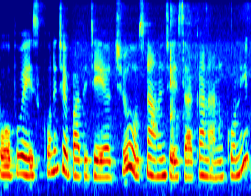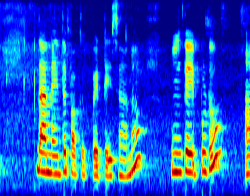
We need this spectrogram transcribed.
పోపు వేసుకొని చపాతి చేయొచ్చు స్నానం చేశాక అని అనుకొని దాన్ని అయితే పక్కకు పెట్టేశాను. ఇంకా ఇప్పుడు ఆ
